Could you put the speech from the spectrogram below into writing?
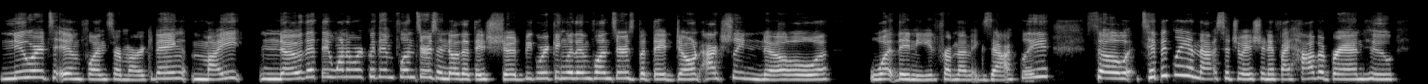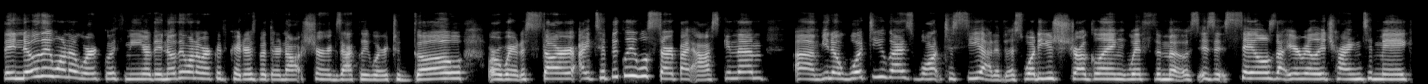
newer to influencer marketing, might know that they want to work with influencers and know that they should be working with influencers, but they don't actually know what they need from them exactly. So typically in that situation, if I have a brand who they know they want to work with me or they know they want to work with creators, but they're not sure exactly where to go or where to start, I typically will start by asking them, um, you know, what do you guys want to see out of this? What are you struggling with the most? Is it sales that you're really trying to make?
